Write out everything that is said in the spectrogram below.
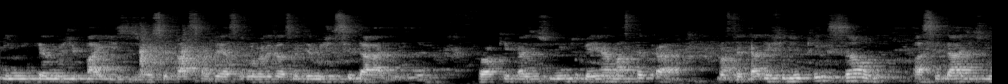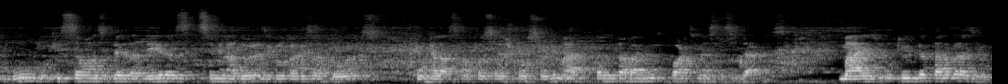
em termos de países, você passa a ver essa globalização em termos de cidades, né? Então, quem faz isso muito bem é a Mastercard. A Mastercard definiu quem são as cidades no mundo que são as verdadeiras disseminadoras e globalizadoras com relação ao processo de construção de marca, faz um trabalho muito forte nessas cidades. Mas o Twitter está no Brasil.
